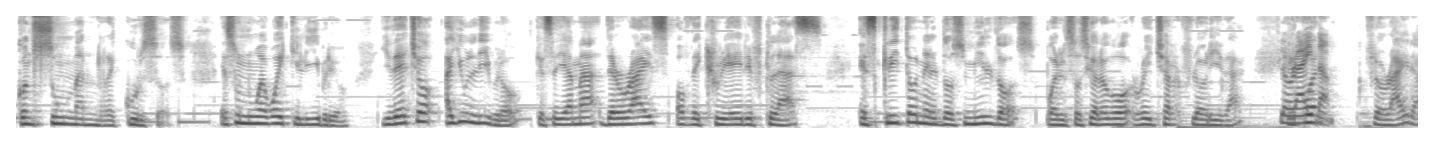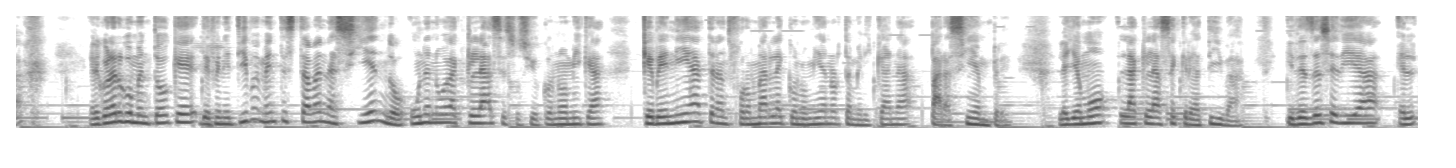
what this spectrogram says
consuman recursos. Es un nuevo equilibrio. Y de hecho hay un libro que se llama The Rise of the Creative Class, escrito en el 2002 por el sociólogo Richard Florida. Florida. Florida, el cual argumentó que definitivamente estaban haciendo una nueva clase socioeconómica que venía a transformar la economía norteamericana para siempre. Le llamó la clase creativa y desde ese día el,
